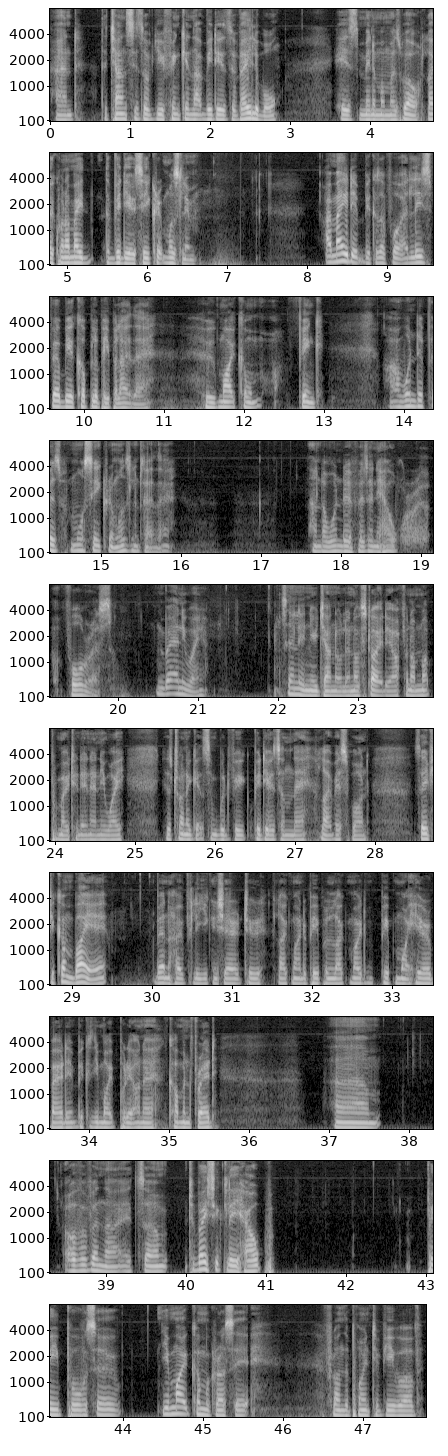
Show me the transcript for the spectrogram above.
And the chances of you thinking that video is available is minimum as well. Like when I made the video Secret Muslim, I made it because I thought at least there'll be a couple of people out there who might come think, I wonder if there's more secret Muslims out there, and I wonder if there's any help for us. But anyway, it's only a new channel, and I've started it off, and I'm not promoting it in any way. Just trying to get some good videos on there, like this one. So if you come by it, then hopefully you can share it to like-minded people, and like-minded people might hear about it because you might put it on a common thread. Um, other than that, it's um to basically help people. So you might come across it from the point of view of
